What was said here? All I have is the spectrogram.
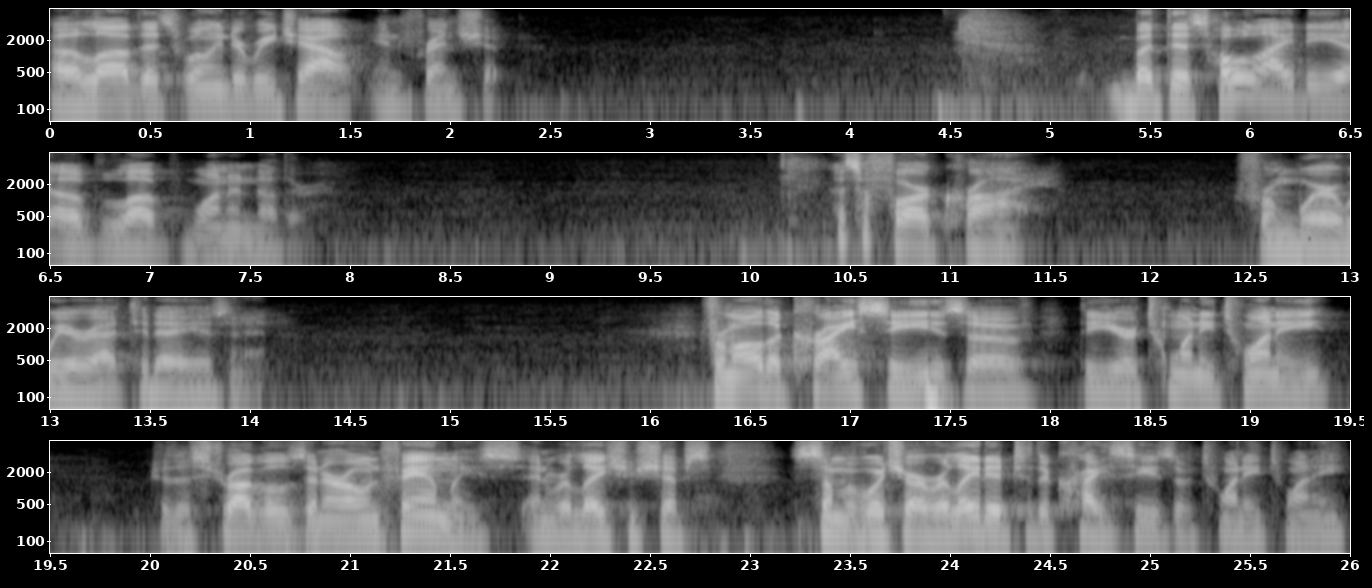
a love that's willing to reach out in friendship. But this whole idea of love one another, that's a far cry from where we are at today, isn't it? From all the crises of the year 2020 to the struggles in our own families and relationships, some of which are related to the crises of 2020,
